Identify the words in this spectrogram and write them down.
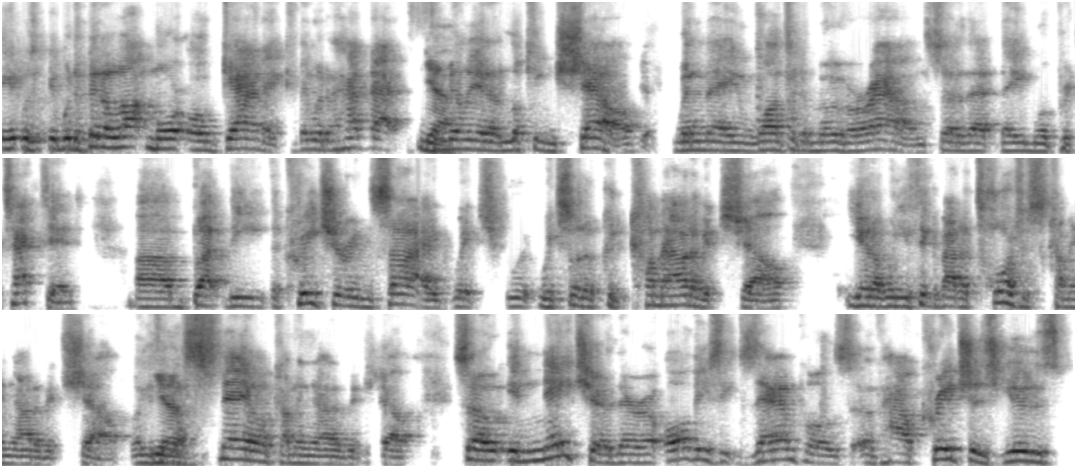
it was it would have been a lot more organic they would have had that Yeah. familiar looking shell when they wanted to move around so that they were protected uh, but the the creature inside which which sort of could come out of its shell you know when you think about a tortoise coming out of its shell or you think Yeah. a snail coming out of its shell so in nature there are all these examples of how creatures use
